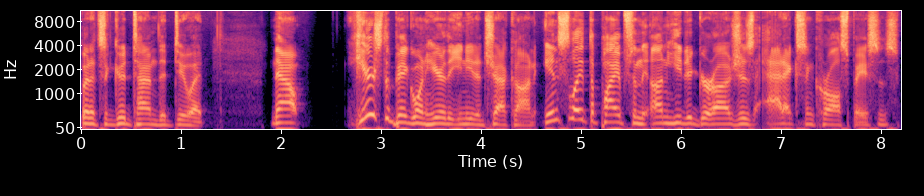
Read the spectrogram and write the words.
but it's a good time to do it. Now, here's the big one here that you need to check on: insulate the pipes in the unheated garages, attics, and crawl spaces.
